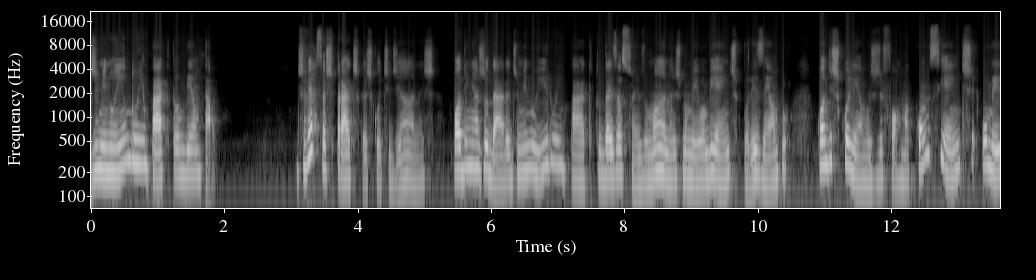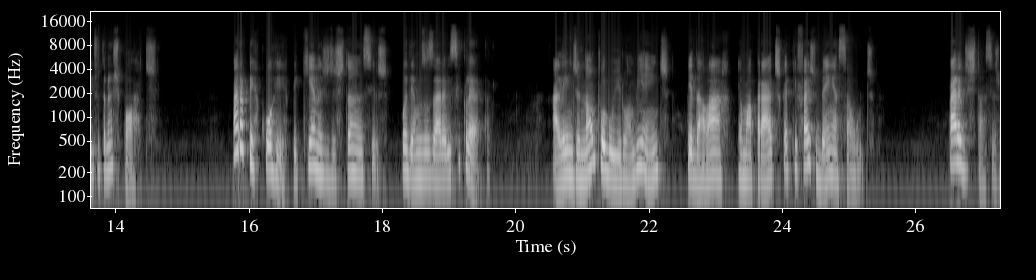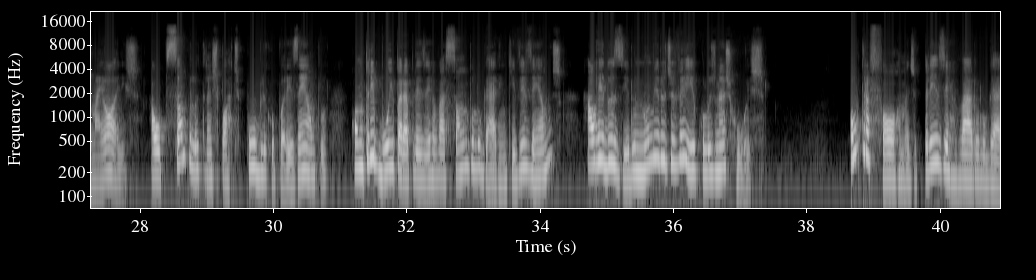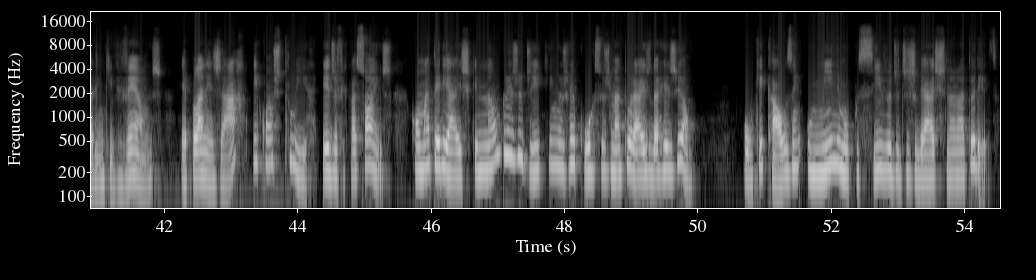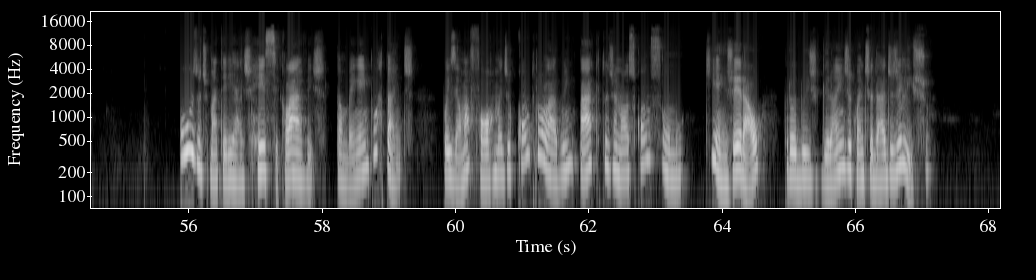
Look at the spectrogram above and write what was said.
diminuindo o impacto ambiental. Diversas práticas cotidianas podem ajudar a diminuir o impacto das ações humanas no meio ambiente, por exemplo, quando escolhemos de forma consciente o meio de transporte. Para percorrer pequenas distâncias, podemos usar a bicicleta. Além de não poluir o ambiente, pedalar é uma prática que faz bem à saúde. Para distâncias maiores, a opção pelo transporte público, por exemplo, contribui para a preservação do lugar em que vivemos ao reduzir o número de veículos nas ruas. Outra forma de preservar o lugar em que vivemos é planejar e construir edificações com materiais que não prejudiquem os recursos naturais da região ou que causem o mínimo possível de desgaste na natureza. O uso de materiais recicláveis também é importante, pois é uma forma de controlar o impacto de nosso consumo, que, em geral, produz grande quantidade de lixo.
